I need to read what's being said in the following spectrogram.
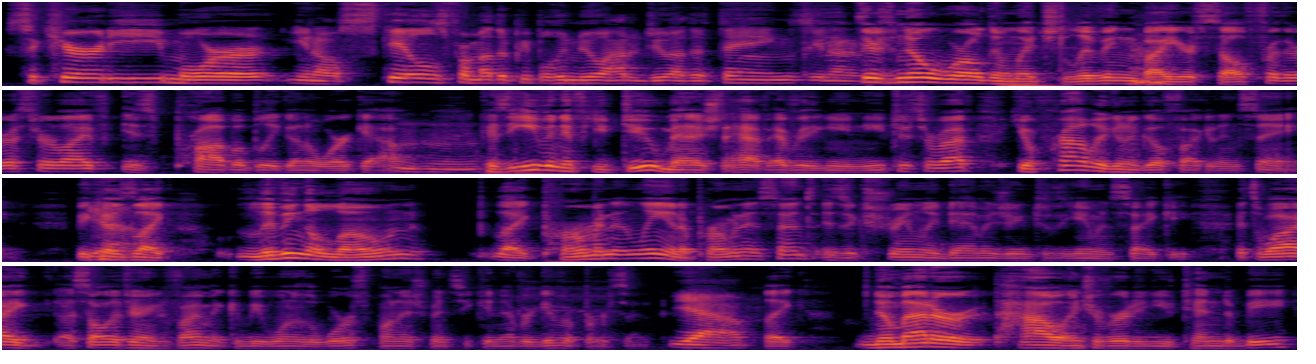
security, more, you know, skills from other people who know how to do other things. You know, what I There's mean? no world in which living by yourself for the rest of your life is probably going to work out. Mm-hmm. Because even if you do manage to have everything you need to survive, you're probably going to go fucking insane. Because Yeah. like living alone, like permanently in a permanent sense is extremely damaging to the human psyche. It's why a solitary confinement can be one of the worst punishments you can ever give a person. yeah. Like, no matter how introverted you tend to be,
